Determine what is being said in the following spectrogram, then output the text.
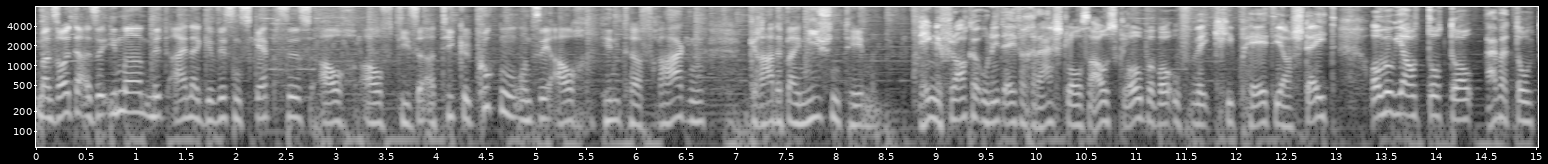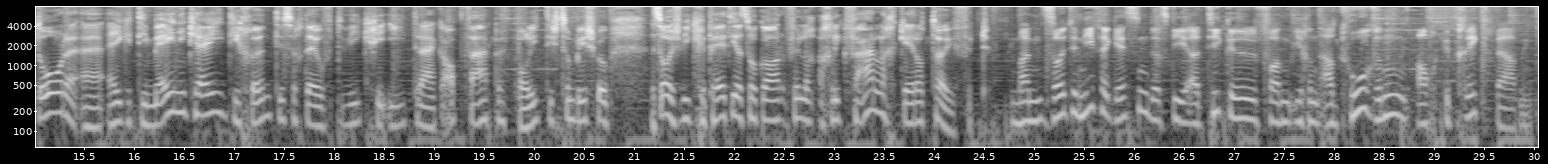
Man sollte also immer mit einer gewissen Skepsis auch auf diese Artikel gucken und sie auch hinterfragen, gerade bei Nischenthemen hinterfragen und nicht einfach restlos alles glauben, was auf Wikipedia steht. Auch weil ja eben die Autoren eine eigene Meinung haben, die könnten sich dann auf die Wiki-Einträge abfärben, politisch zum Beispiel. So ist Wikipedia sogar vielleicht ein bisschen gefährlich, Gerard Teufert. Man sollte nie vergessen, dass die Artikel von ihren Autoren auch geprägt werden.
